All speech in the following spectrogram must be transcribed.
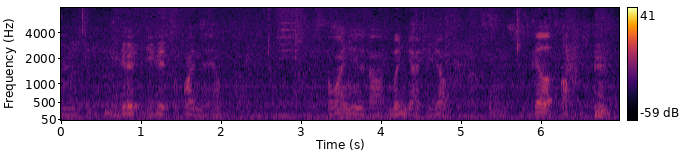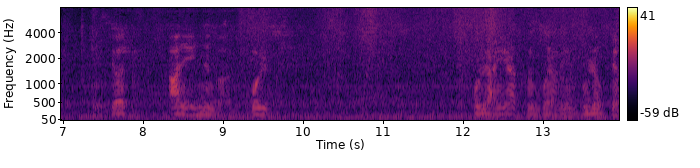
음, 이게, 도관이네요. 도관이가 뭔지 아시죠? 뼈, 어, 뼈 안에 있는 거, 볼. 볼이 아니라 그 뭐라고 해요? 물렁뼈?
